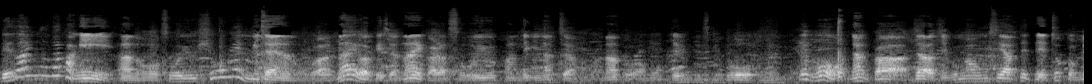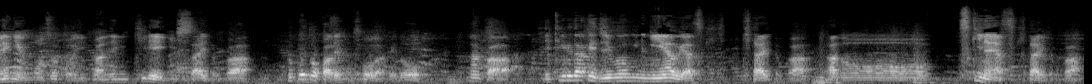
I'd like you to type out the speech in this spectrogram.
デザインの中にあのそういう表現みたいなのがないわけじゃないからそういう感じになっちゃうのかなとは思ってるんですけどでもなんかじゃあ自分がお店やっててちょっとメニューもちょっといい感じに綺麗にしたいとか服とかでもそうだけどなんかできるだけ自分に似合うやつ着たいとか、あのー好きなやつ着たいとか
